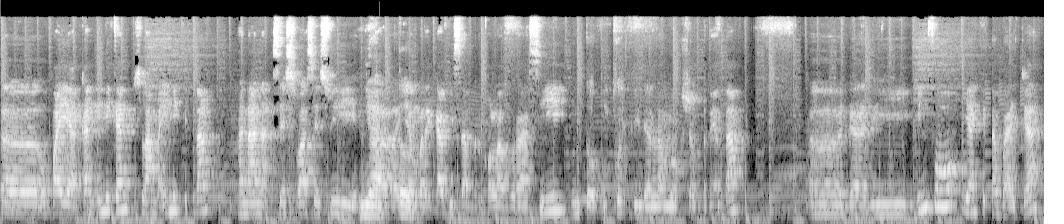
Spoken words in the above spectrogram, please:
eh, upayakan. Ini kan selama ini kita anak-anak siswa-siswi Iya, eh, betul. yang mereka bisa berkolaborasi untuk ikut di dalam workshop. Ternyata eh, dari info yang kita baca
